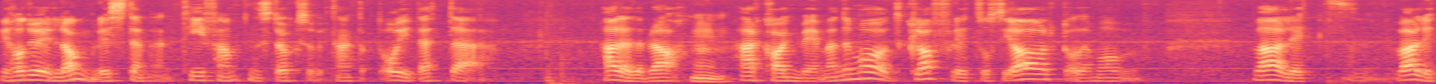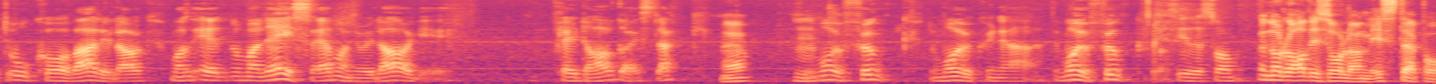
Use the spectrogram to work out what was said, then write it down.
Vi hadde jo ei lang liste med 10-15 stykker, så vi tenkte at oi, dette Her er det bra. Mm. Her kan vi. Men det må klaffe litt sosialt, og det må være litt, vær litt OK å være i lag. Man er, når man reiser, er man jo i lag i flere dager i strekk. Ja. Så det må jo funke. Det må jo, kunne, det må jo funke, for å si det sånn. Men når du hadde en så lang liste på,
